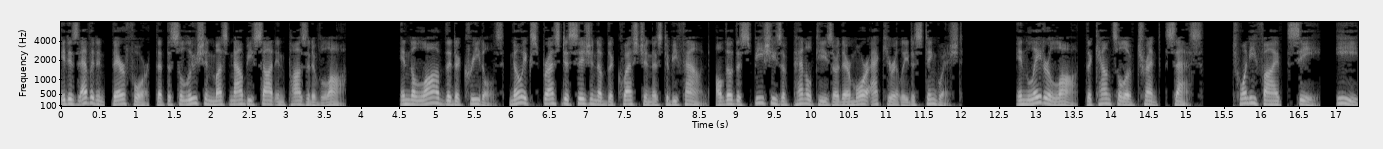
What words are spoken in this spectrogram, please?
It is evident, therefore, that the solution must now be sought in positive law. In the law of the decretals, no express decision of the question is to be found, although the species of penalties are there more accurately distinguished. In later law, the Council of Trent, Sess. 25, c. E.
